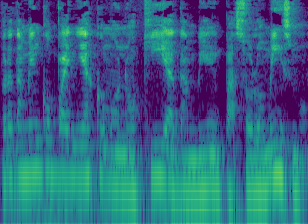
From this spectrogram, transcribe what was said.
Pero también compañías como Nokia también pasó lo mismo.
